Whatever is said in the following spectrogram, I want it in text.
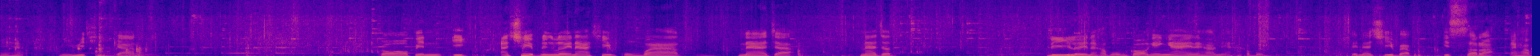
นี่ฮะ มีวิธีการ ก็เป็นอีกอาชีพหนึ่งเลยนะ ที่ผมว่าน่าจะน่าจะดีเลยนะครับผมก็ง่าย ๆนะครับเนี่ยครับผมเป็นอาชีพแบบอิสระนะครับ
